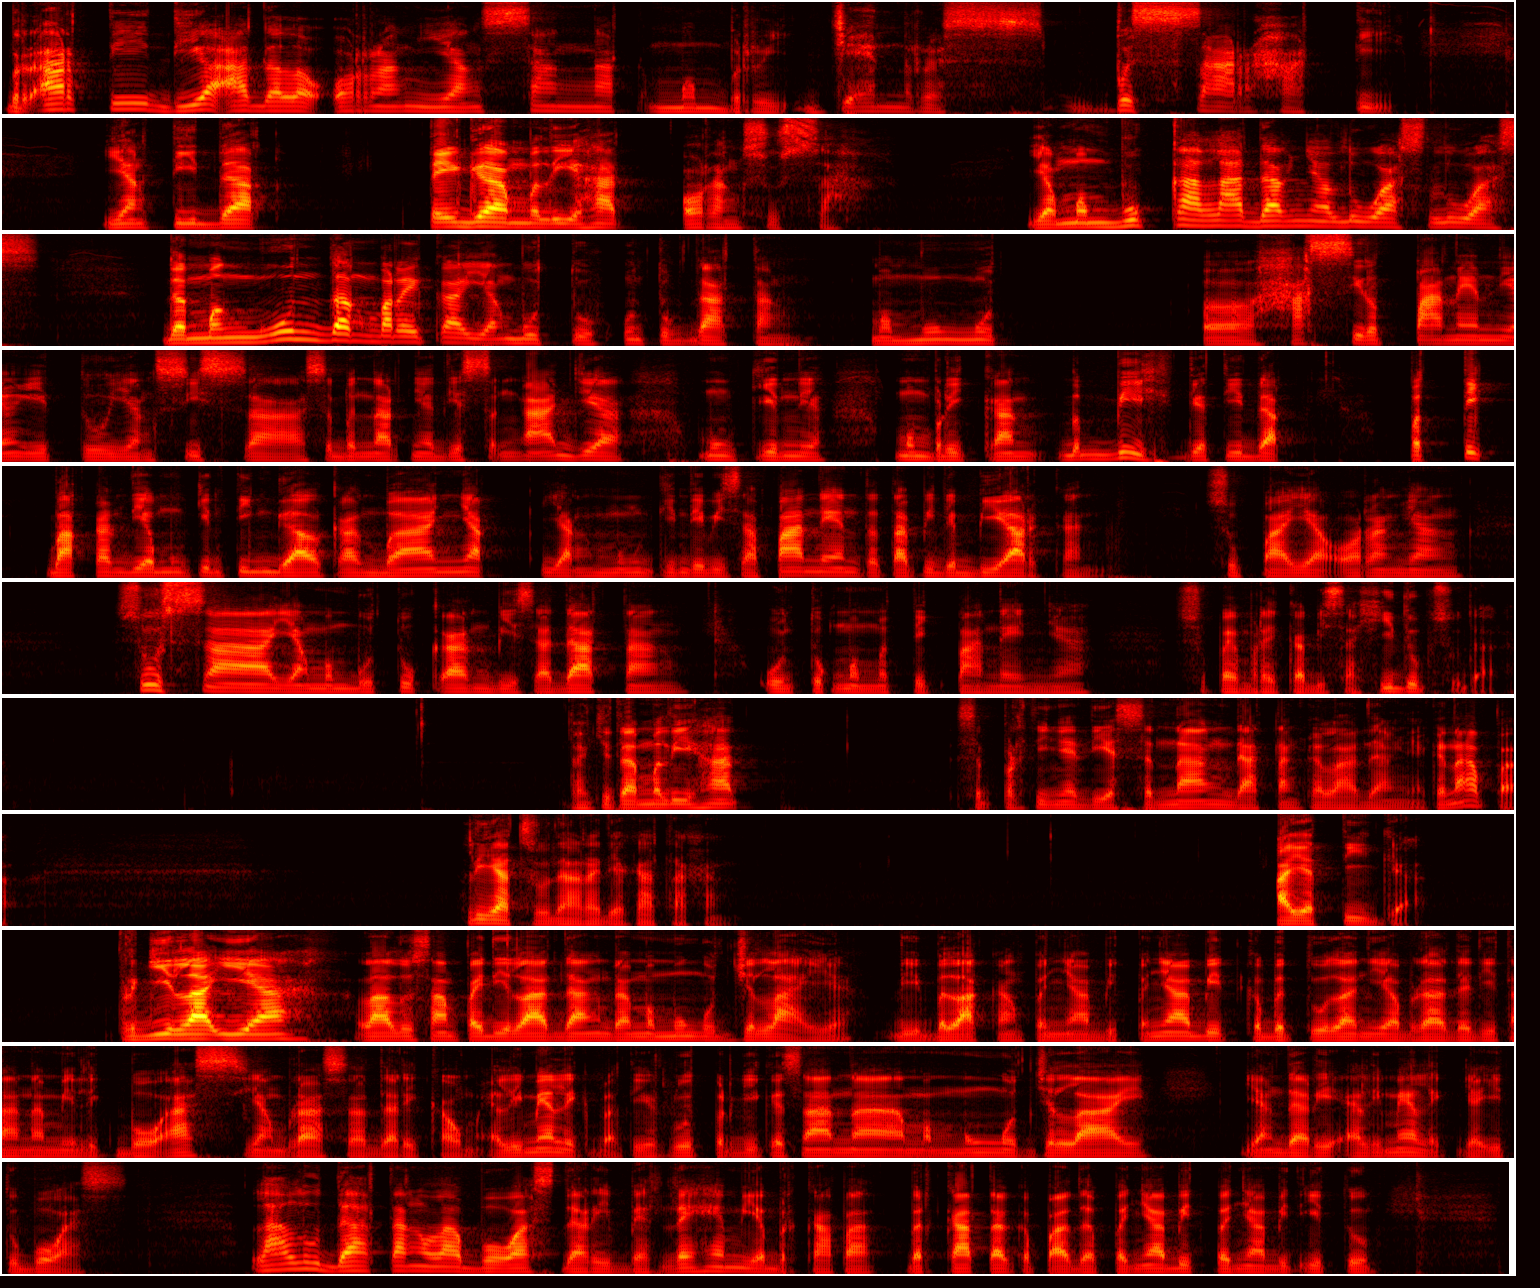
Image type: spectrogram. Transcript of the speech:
Berarti dia adalah orang yang sangat memberi, generous, besar hati, yang tidak tega melihat orang susah, yang membuka ladangnya luas-luas dan mengundang mereka yang butuh untuk datang memungut uh, hasil panen yang itu yang sisa sebenarnya dia sengaja mungkin ya memberikan lebih dia tidak petik bahkan dia mungkin tinggalkan banyak yang mungkin dia bisa panen tetapi dia biarkan supaya orang yang susah yang membutuhkan bisa datang untuk memetik panennya supaya mereka bisa hidup saudara. Dan kita melihat sepertinya dia senang datang ke ladangnya. Kenapa? Lihat saudara dia katakan. Ayat 3. Pergilah ia lalu sampai di ladang dan memungut jelai ya di belakang penyabit-penyabit. Kebetulan ia berada di tanah milik Boas yang berasal dari kaum Elimelek. Berarti Ruth pergi ke sana memungut jelai yang dari Elimelek yaitu Boas. Lalu datanglah Boas dari Bethlehem, ia berkata, berkata kepada penyabit-penyabit itu,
